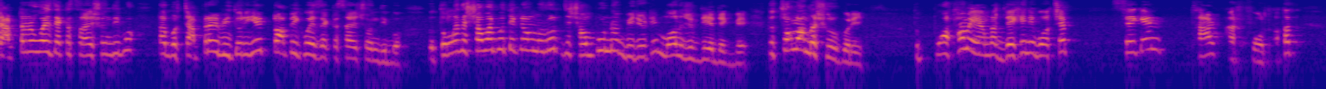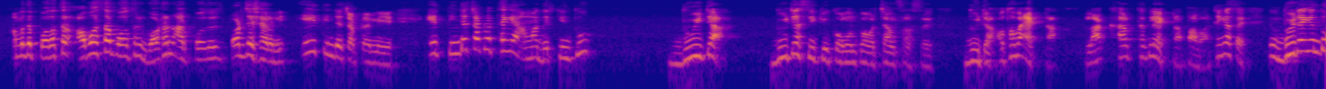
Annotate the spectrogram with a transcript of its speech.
চ্যাপ্টার ওয়াইজ একটা সাজেশন দিব, তারপর চ্যাপ্টারের ভিতরে গিয়ে টপিক ওয়াইজ একটা সাজেশন দিব। তো তোমাদের সবার প্রতি একটা অনুরোধ যে সম্পূর্ণ ভিডিওটি মনোযোগ দিয়ে দেখবে। তো চলো আমরা শুরু করি। তো প্রথমে আমরা দেখে নিব হচ্ছে সেকেন্ড থার্ড আর ফোর্থ অর্থাৎ আমাদের পদার্থের অবস্থা, পদার্থের গঠন আর পর্যায় সারণী, এই তিনটা চ্যাপ্টার নিয়ে। এই তিনটা চ্যাপ্টার থেকে আমাদের কিন্তু দুইটা দুইটা সিকিউ কমন পাওয়ার চান্স আছে। দুইটা অথবা একটা। লাখ খারাপ থাকলে একটা পাবা, ঠিক আছে? কিন্তু দুইটা কিন্তু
